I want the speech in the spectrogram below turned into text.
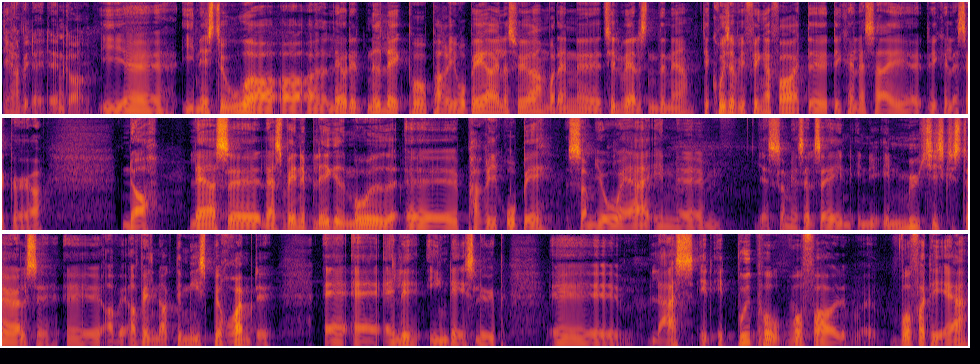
det har vi da i den grad. I, uh, i næste uge og, og, og lave et nedlæg på Paris-Roubaix, og ellers høre om, hvordan uh, tilværelsen den er. Det krydser vi fingre for, at uh, det, kan lade sig, uh, det kan lade sig gøre. Nå, lad os, uh, lad os vende blikket mod uh, Paris-Roubaix, som jo er en... Uh, ja, som jeg selv sagde, en, en, en mytisk størrelse, øh, og, og vel nok det mest berømte af, af alle endagsløb. Øh, Lars, et, et bud på, hvorfor, hvorfor det er,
